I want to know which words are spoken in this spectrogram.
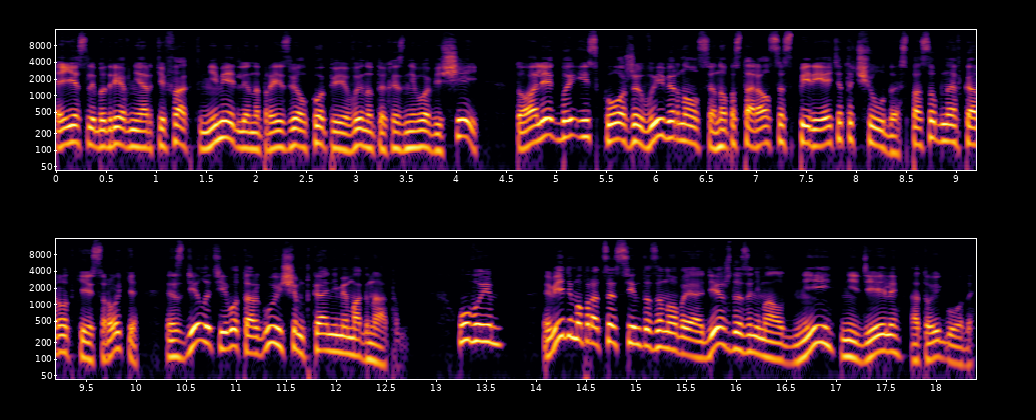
Если бы древний артефакт немедленно произвел копии вынутых из него вещей, то Олег бы из кожи вывернулся, но постарался спереть это чудо, способное в короткие сроки сделать его торгующим тканями магнатом. Увы, видимо, процесс синтеза новой одежды занимал дни, недели, а то и годы.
